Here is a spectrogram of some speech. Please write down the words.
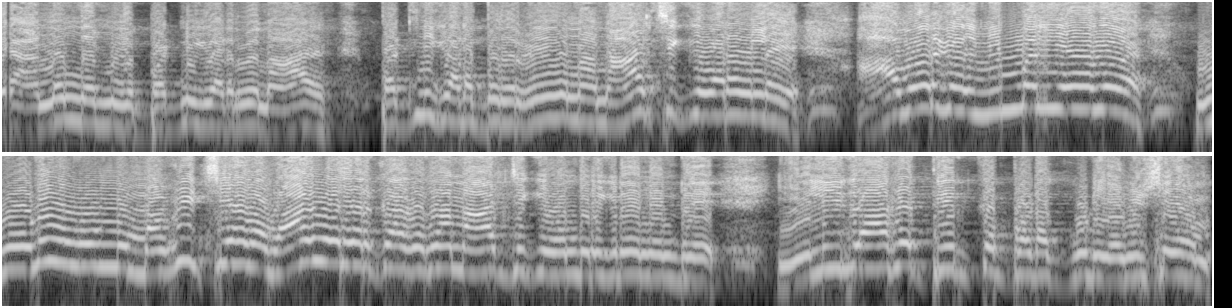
ஏன் அண்ணன் தம்பிங்க பட்னி கடந்து நான் பட்னி கடப்பதற்காக நான் ஆட்சிக்கு வரவில்லை. அவர்கள் நிம்மதியாக உணவு உண்ணு மகிழ்ச்சியாக வாழ்வதற்காக தான் நான் ஆட்சிக்கு வந்திருக்கிறேன் என்று எளிதாக தீர்க்கப்படக்கூடிய விஷயம்.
